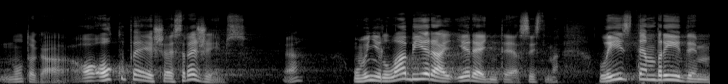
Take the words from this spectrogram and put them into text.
nu, kā, okupējušais režīms. Ja? Un viņi ir labi ierēģi tajā sistēmā. Līdz tam brīdim,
